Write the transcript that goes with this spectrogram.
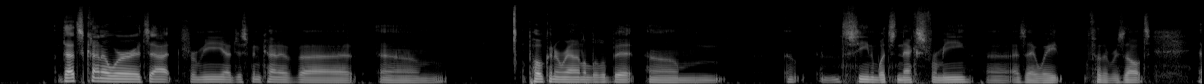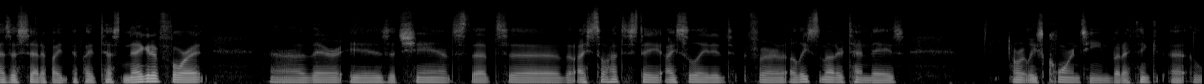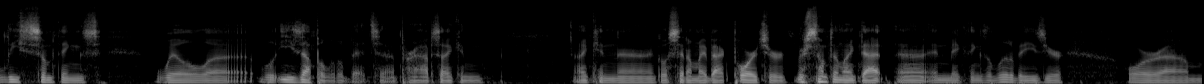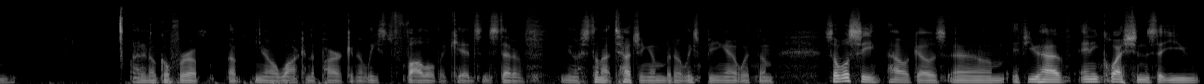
that's kind of where it's at for me. I've just been kind of uh, um, poking around a little bit. Um, seeing what's next for me uh, as I wait for the results. As I said, if I if I test negative for it, uh, there is a chance that uh, that I still have to stay isolated for at least another ten days, or at least quarantine. But I think uh, at least some things will uh, will ease up a little bit. perhaps I can. I can go sit on my back porch or, or something like that and make things a little bit easier, or um, I don't know, go for a, a, you know a walk in the park and at least follow the kids instead of you know still not touching them, but at least being out with them. So we'll see how it goes. Um, if you have any questions that you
